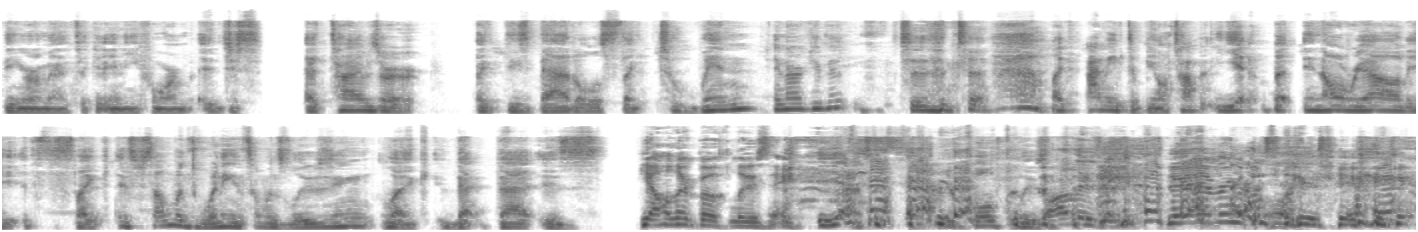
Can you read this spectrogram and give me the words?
being romantic in any form it just at times are like these battles like to win an argument to, to like i need to be on top of it yeah but in all reality it's like if someone's winning and someone's losing like that that is Y'all are both losing. Yes, you're both losing. We're all losing. Everyone's losing. that's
